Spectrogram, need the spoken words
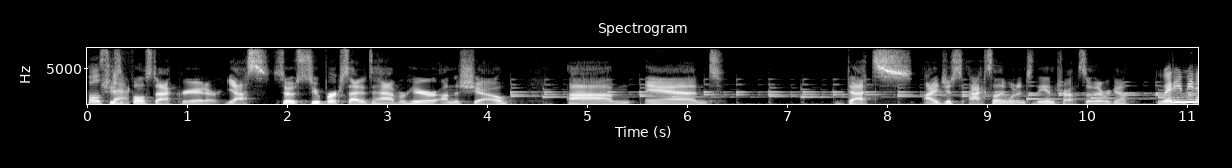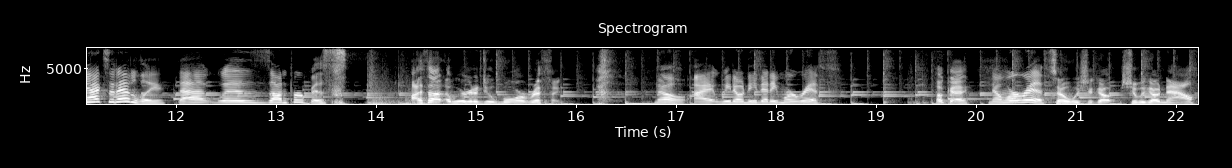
Full She's stack. a full stack creator. Yes. So super excited to have her here on the show. Um, and that's I just accidentally went into the intro. So there we go. what do you mean accidentally? That was on purpose. I thought we were gonna do more riffing. No, I we don't need any more riff. Okay. No more riff. So we should go should we go now?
